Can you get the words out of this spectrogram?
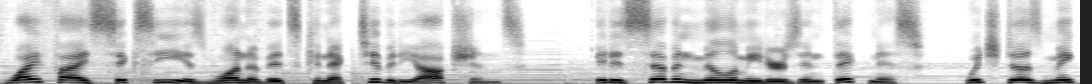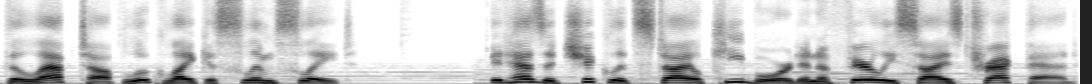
Wi-Fi 6E is one of its connectivity options. It is 7mm in thickness, which does make the laptop look like a slim slate. It has a chiclet-style keyboard and a fairly sized trackpad.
